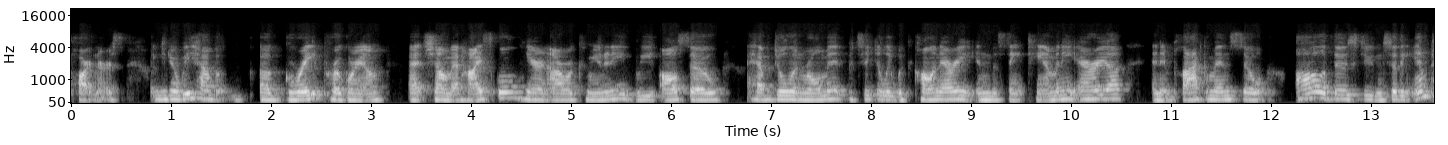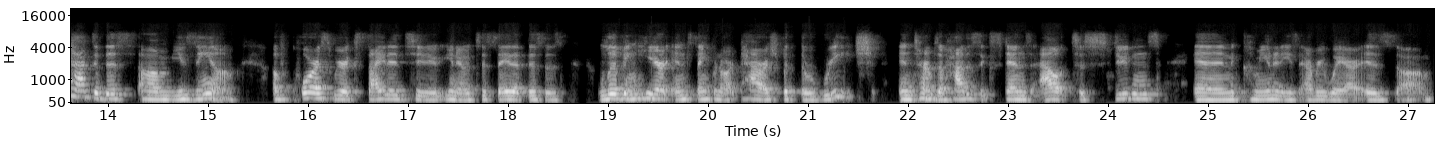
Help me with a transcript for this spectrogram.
partners. You know, we have a great program at Chalmette High School here in our community. We also have dual enrollment, particularly with culinary in the St. Tammany area and in Plaquemine. So all of those students. So the impact of this um, museum, of course, we're excited to, you know, to say that this is living here in St. Bernard Parish, but the reach in terms of how this extends out to students and communities everywhere is um,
